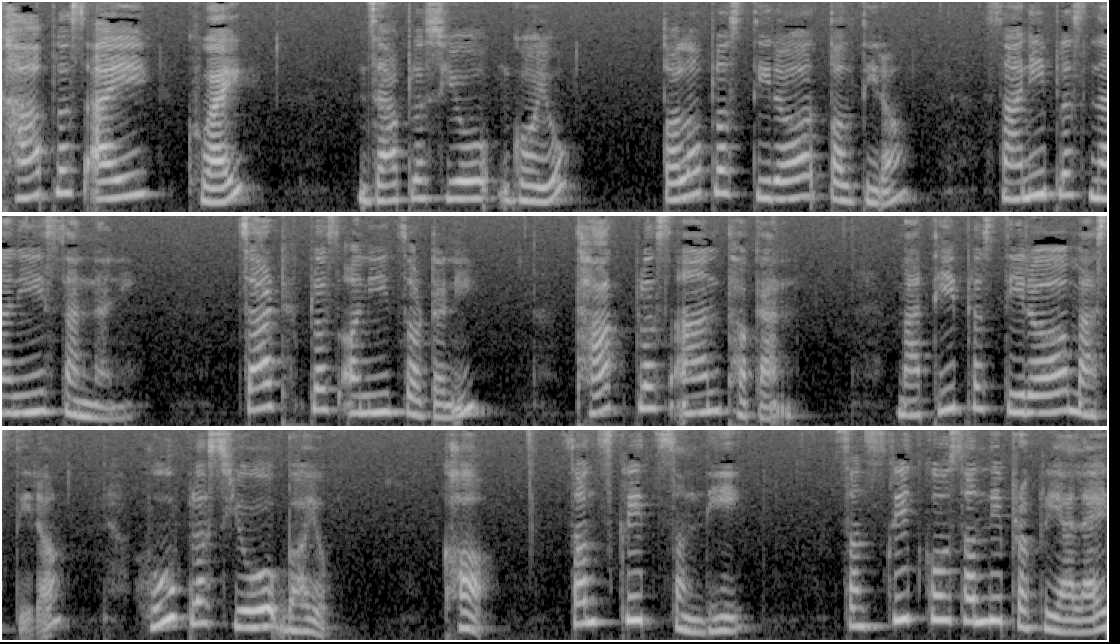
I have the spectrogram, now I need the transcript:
खा प्लस आई खुवाई जा प्लस यो गयो तल प्लस तिर तलतिर सानी प्लस नानी सान्नानी चाट प्लस अनि चटनी थाक प्लस आन थकान माथि प्लस तिर मासतिर हु प्लस यो भयो। ख संस्कृत सन्धि। संस्कृतको सन्धि प्रक्रियालाई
